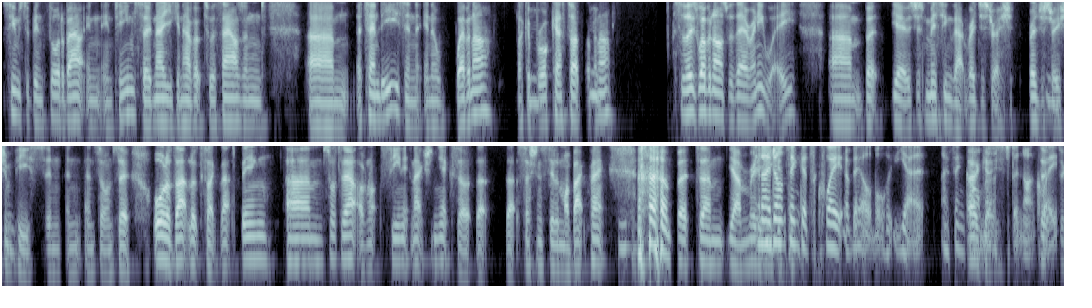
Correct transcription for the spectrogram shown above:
seems to have been thought about in, in Teams. So now you can have up to a thousand um, attendees in in a webinar, like a mm. broadcast type mm. webinar so those webinars were there anyway um, but yeah it was just missing that registration registration mm-hmm. piece and, and and so on so all of that looks like that's being um, sorted out i've not seen it in action yet so that that session's still in my backpack mm-hmm. but um, yeah i'm really and i don't think it's quite available yet I think okay. almost, but not quite. So,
